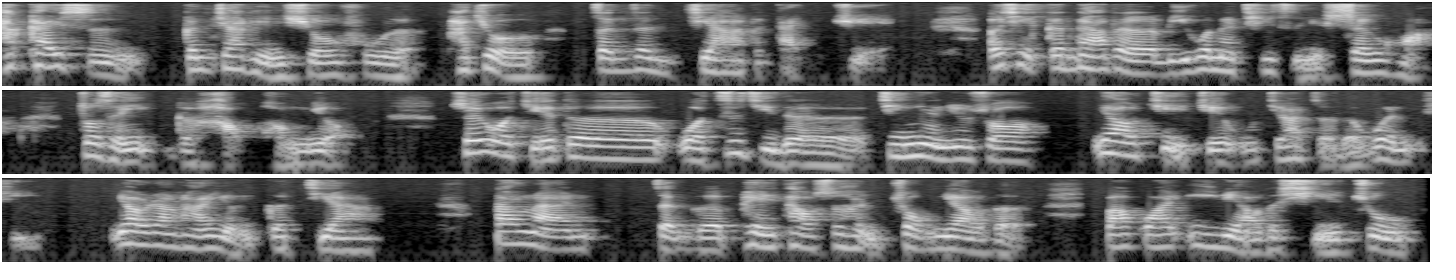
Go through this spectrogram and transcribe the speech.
他开始跟家庭修复了，他就有真正家的感觉，而且跟他的离婚的妻子也升华，做成一个好朋友。所以我觉得我自己的经验就是说，要解决无家者的问题。要让他有一个家，当然整个配套是很重要的，包括医疗的协助、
